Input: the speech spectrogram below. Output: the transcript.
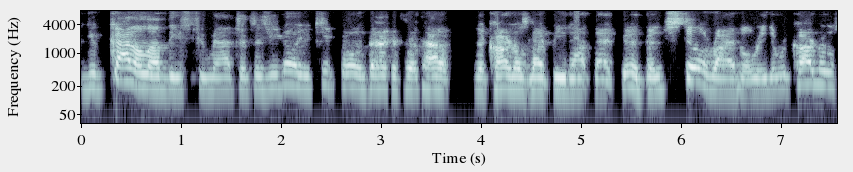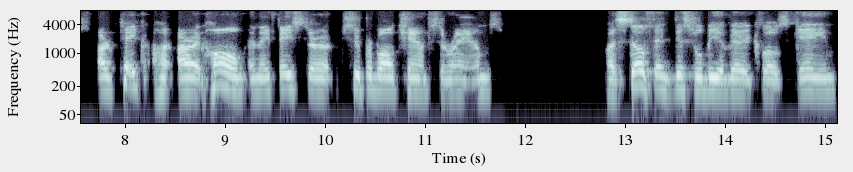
You gotta love these two matchups, as you know. You keep going back and forth how the Cardinals might be not that good, but it's still a rivalry. The Cardinals are take are at home and they face their Super Bowl champs, the Rams. I still think this will be a very close game.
